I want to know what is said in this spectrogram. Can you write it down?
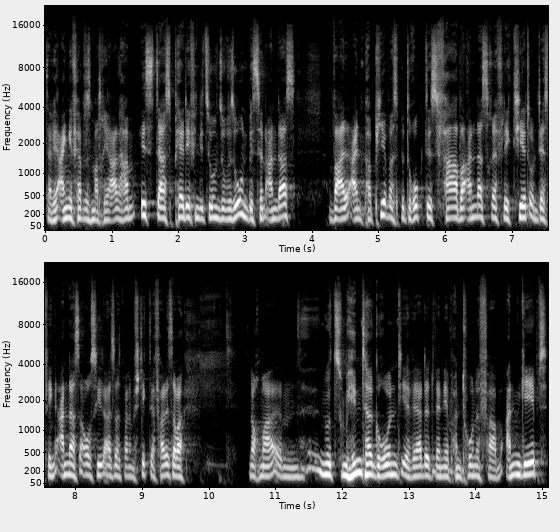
da wir eingefärbtes Material haben, ist das per Definition sowieso ein bisschen anders, weil ein Papier, was bedruckt ist, Farbe anders reflektiert und deswegen anders aussieht, als das bei einem Stick der Fall ist. Aber nochmal ähm, nur zum Hintergrund, ihr werdet, wenn ihr Pantone-Farben angebt,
